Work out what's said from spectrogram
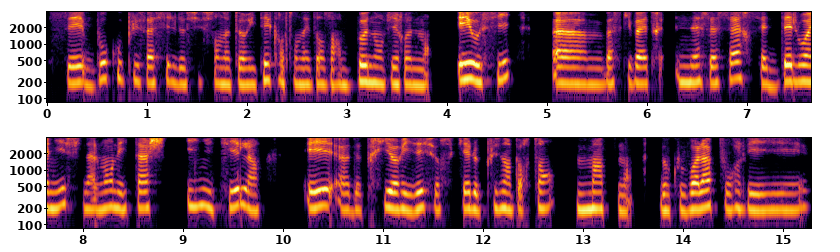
c'est beaucoup plus facile de suivre son autorité quand on est dans un bon environnement. Et aussi, euh, bah, ce qui va être nécessaire, c'est d'éloigner finalement les tâches inutiles et euh, de prioriser sur ce qui est le plus important maintenant. Donc voilà pour les,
